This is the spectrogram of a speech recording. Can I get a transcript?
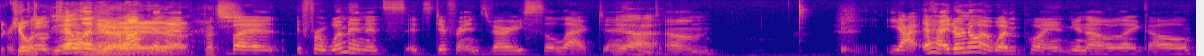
they're they're killing still it. Yeah. killing it, Yeah. rocking Yeah, yeah, it. That's But for women, it's it's different. It's very select, and Yeah. um, yeah. I don't know at what point, you know, like I'll.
